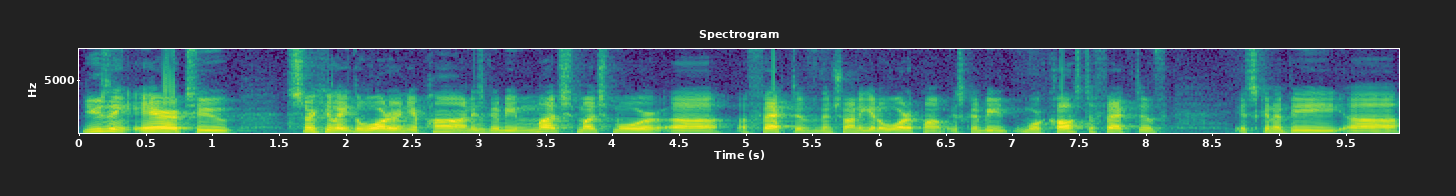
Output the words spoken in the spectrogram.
using air to circulate the water in your pond is going to be much, much more uh, effective than trying to get a water pump. It's going to be more cost effective. It's going to be, uh,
